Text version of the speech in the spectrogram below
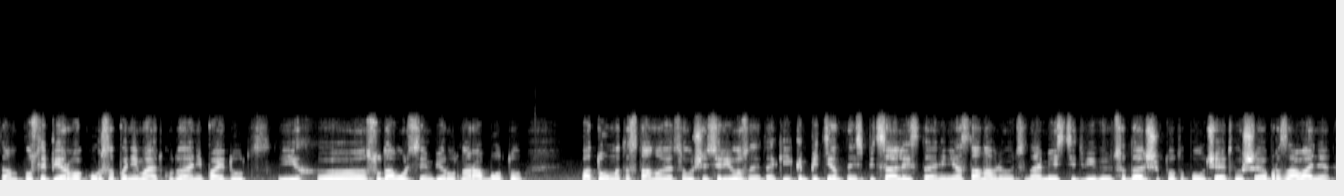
там, после первого курса понимают, куда они пойдут, их э, с удовольствием берут на работу. Потом это становятся очень серьезные такие компетентные специалисты, они не останавливаются на месте, двигаются дальше, кто-то получает высшее образование.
